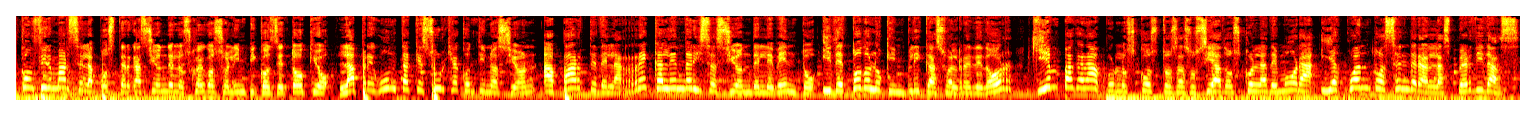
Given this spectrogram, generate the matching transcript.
confirmarse la postergación de los Juegos Olímpicos de Tokio, la pregunta que surge a continuación, aparte de la recalendarización del evento y de todo lo que implica a su alrededor, ¿quién pagará por los costos asociados con la demora y a cuánto ascenderán las pérdidas?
